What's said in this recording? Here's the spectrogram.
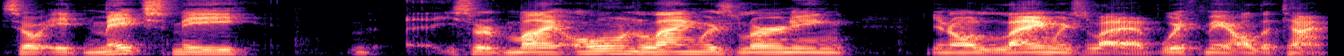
So it makes me uh, sort of my own language learning, you know, language lab with me all the time.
